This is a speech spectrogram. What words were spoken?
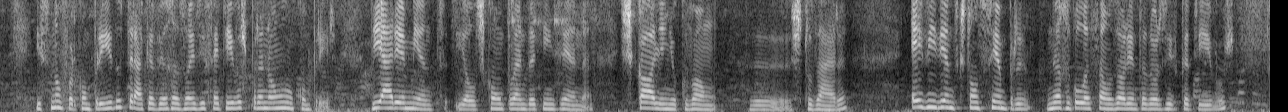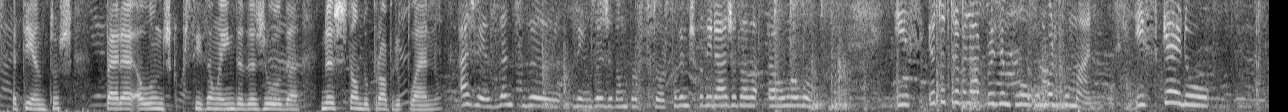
E se não for cumprido, terá que haver razões efetivas para não o cumprir. Diariamente, eles, com o plano da quinzena, escolhem o que vão uh, estudar é evidente que estão sempre na regulação os orientadores educativos, atentos para alunos que precisam ainda de ajuda na gestão do próprio plano. Às vezes, antes de pedirmos ajuda a um professor, podemos pedir a ajuda a um aluno. E se eu estou a trabalhar, por exemplo, o corpo humano e se quero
